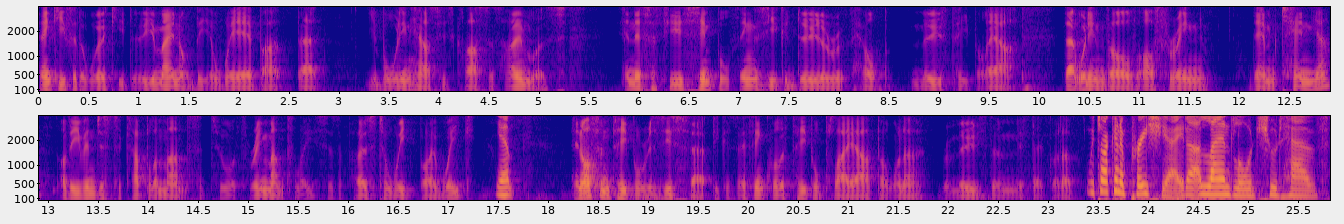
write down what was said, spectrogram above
Thank you for the work you do. You may not be aware, but that your boarding house is classed as homeless. And there's a few simple things you could do to r- help move people out. That would involve offering them tenure of even just a couple of months, a two or three month lease, as opposed to week by week. Yep. And often people resist that because they think, well, if people play up, I want to remove them if they've got a. Which I can appreciate. A landlord should have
